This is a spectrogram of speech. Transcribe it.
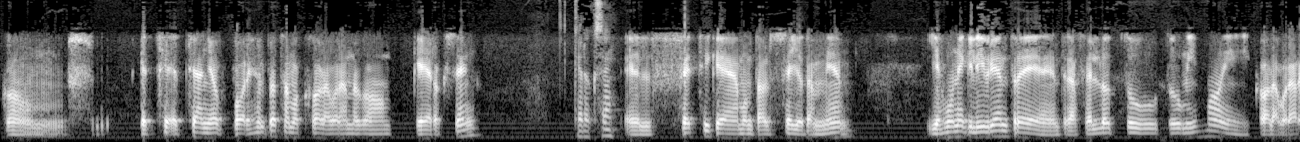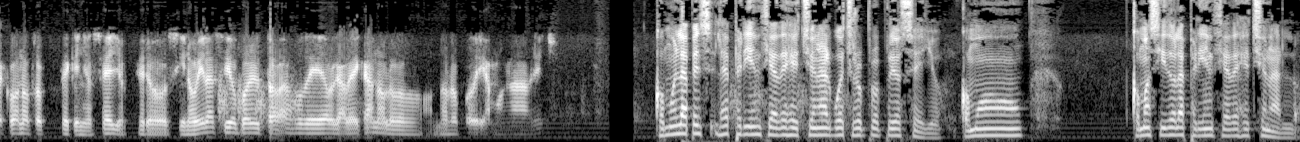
Con este, este año, por ejemplo, estamos colaborando con Keroxen, sí. el Festi que ha montado el sello también. Y es un equilibrio entre, entre hacerlo tú, tú mismo y colaborar con otros pequeños sellos. Pero si no hubiera sido por el trabajo de Olga Beca, no lo, no lo podríamos haber hecho. ¿Cómo es la, experiencia de gestionar vuestro propio sello? ¿Cómo, ¿Cómo ha sido la experiencia de gestionarlo?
